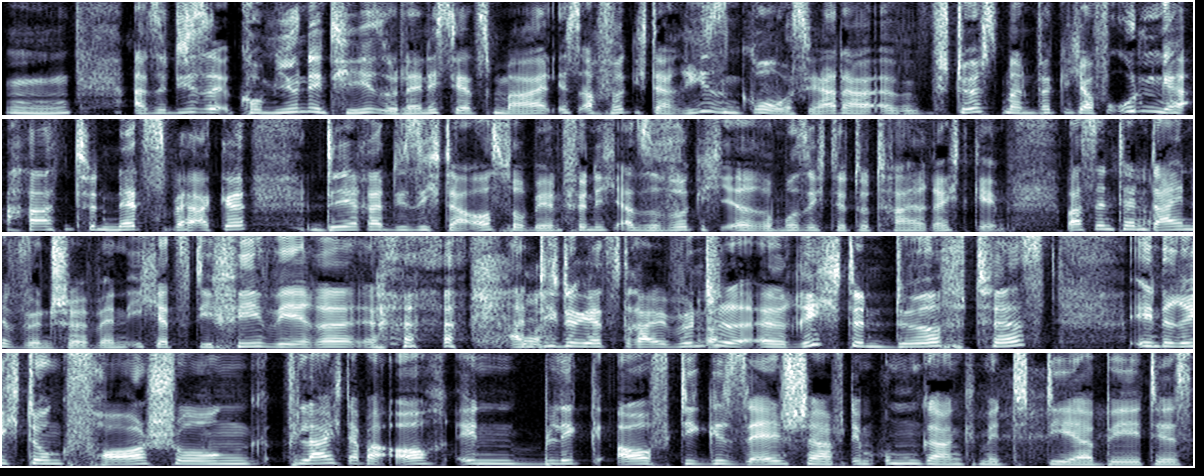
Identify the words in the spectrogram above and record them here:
Mhm. Also diese Community, so nenne ich es jetzt mal, ist auch wirklich da riesengroß. Ja, da äh, stößt man wirklich auf ungeahnte Netzwerke derer, die sich da ausprobieren. Finde ich also wirklich irre. Muss ich dir total recht geben. Was sind denn ja. deine Wünsche, wenn ich jetzt die Fee wäre, an die du jetzt drei Wünsche äh, richten dürftest in Richtung Forschung, vielleicht aber auch in Blick auf die Gesellschaft im Umgang mit Diabetes?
